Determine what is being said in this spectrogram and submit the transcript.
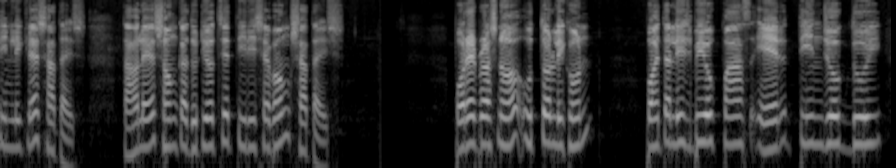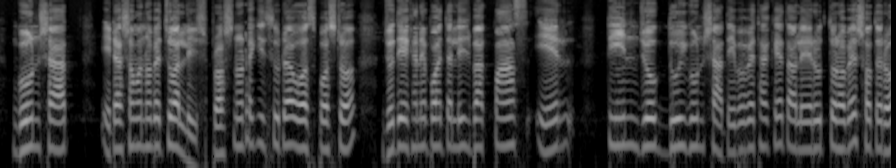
তিন লিখলে সাতাইশ। তাহলে সংখ্যা দুটি হচ্ছে তিরিশ এবং সাতাইশ। পরের প্রশ্ন, উত্তর লিখুন। পঁয়তাল্লিশ বিয়োগ পাঁচ এর তিন যোগ দুই গুণ সাত, এটা সমান হবে চুয়াল্লিশ। প্রশ্নটা কিছুটা অস্পষ্ট। যদি এখানে পঁয়তাল্লিশ ভাগ পাঁচ এর তিন যোগ দুই গুণ সাত এভাবে থাকে, তাহলে এর উত্তর হবে সতেরো।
